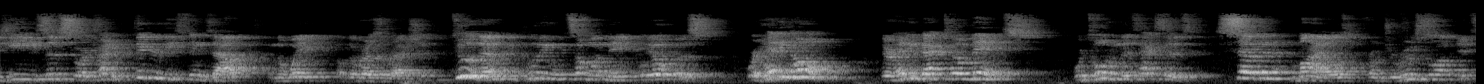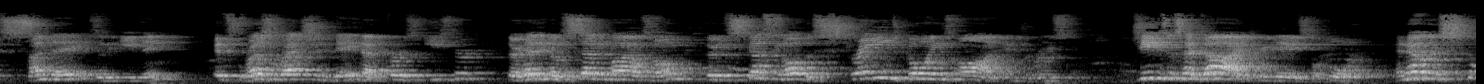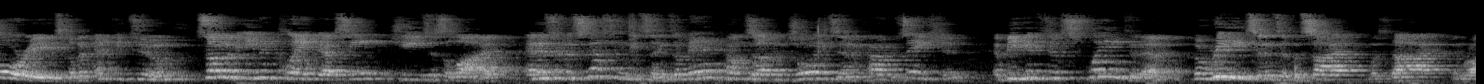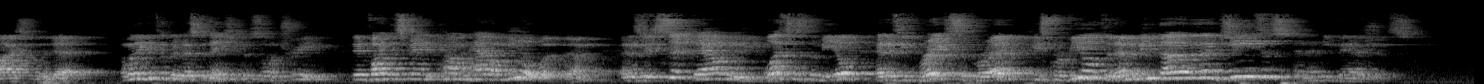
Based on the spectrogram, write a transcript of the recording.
Jesus, who are trying to figure these things out in the wake of the resurrection. Two of them, including someone named Cleopas, were heading home. They're heading back to Emmaus. We're told in the text that it's seven miles from Jerusalem. It's Sunday, it's in the evening. It's Resurrection Day, that first Easter. They're heading those seven miles home. They're discussing all the strange goings on in Jerusalem. Jesus had died three days before. And now there's stories of an empty tomb. Some have even claimed to have seen Jesus alive. And as they're discussing these things, a man comes up and joins them in conversation and begins to explain to them the reasons that Messiah must die and rise from the dead. And when they get to their destination, they're so intrigued. They invite this man to come and have a meal with them. And as they sit down and he blesses the meal, and as he breaks the bread, he's revealed to them to be none other than Jesus. And then he vanishes.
